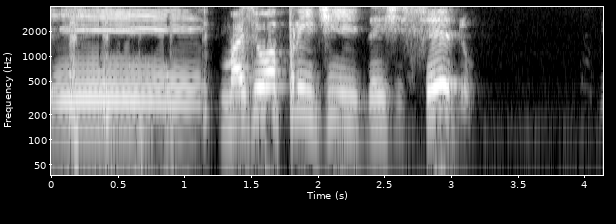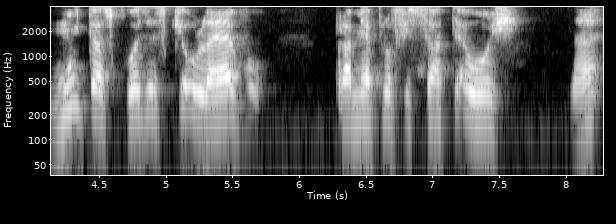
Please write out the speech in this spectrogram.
E, mas eu aprendi desde cedo muitas coisas que eu levo para minha profissão até hoje, né?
